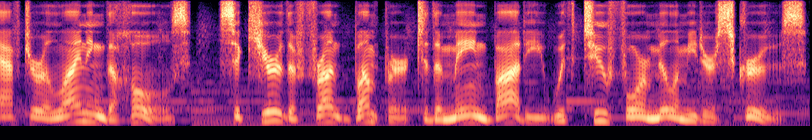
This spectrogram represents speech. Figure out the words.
After aligning the holes, secure the front bumper to the main body with two 4mm screws.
